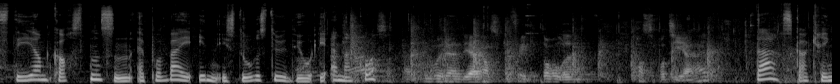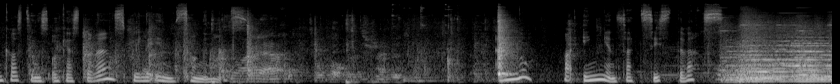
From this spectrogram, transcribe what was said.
Stian Karstensen er på vei inn i store studio i NRK. De er ganske flinke til å holde passe på tida her. Der skal Kringkastingsorkesteret spille inn sangen hans. Ennå har ingen sett siste vers.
